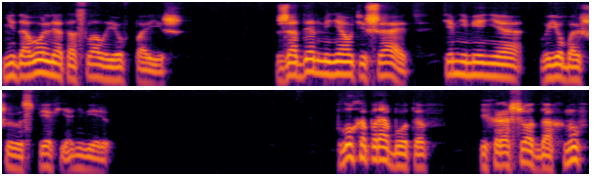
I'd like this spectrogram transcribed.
недовольный отослал ее в Париж. Жаден меня утешает, тем не менее в ее большой успех я не верю. Плохо поработав и хорошо отдохнув,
